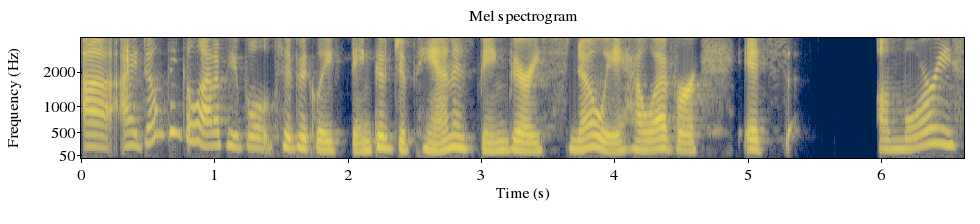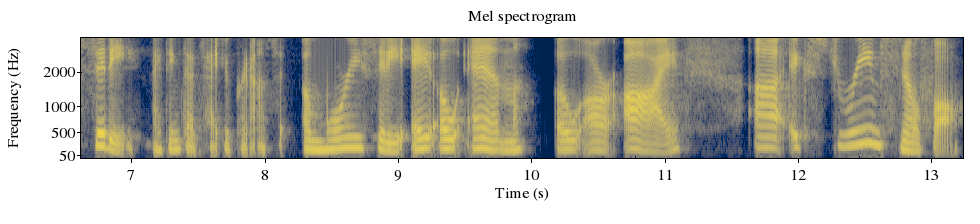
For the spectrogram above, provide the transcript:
uh, I don't think a lot of people typically think of Japan as being very snowy. However, it's Aomori City. I think that's how you pronounce it. Amori City, A O M O R I. Uh, extreme snowfall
